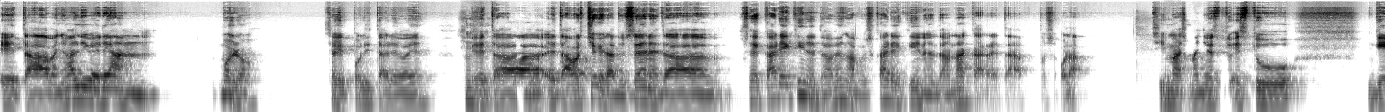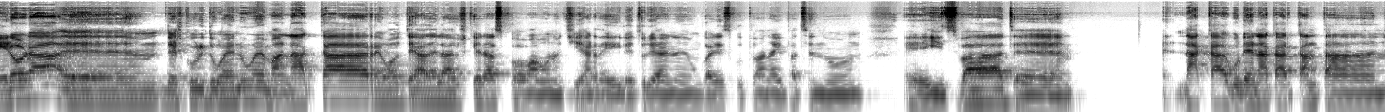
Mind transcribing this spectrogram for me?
Eta baina aldi berean, bueno, zegit polita ere bai. Eta eta hortxe geratu zen eta ze karekin eta venga, pues karekin eta nakar eta pues hola. Sin más, baina ez, ez du gerora eh, deskubritu genuen manakar egotea dela euskerazko, ba, bueno, txiardei leturiaren ungari ezkutuan aipatzen duen e, hitz bat, e, naka, gure nakar kantan,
